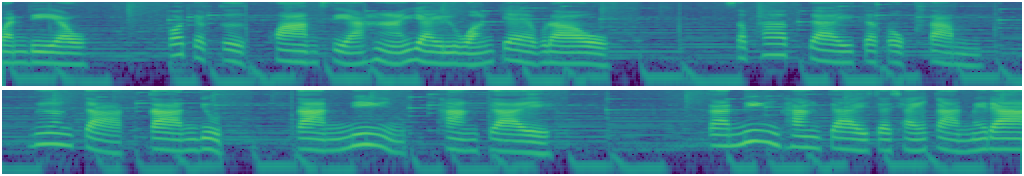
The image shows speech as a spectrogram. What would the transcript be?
วันเดียว ก็จะเกิดความเสียหายใหญ่หลวงแก่เรา สภาพใจจะตกต่ำเนื่องจากการหยุดการนิ่งทางใจ การนิ่งทางใจจะใช้การไม่ได้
